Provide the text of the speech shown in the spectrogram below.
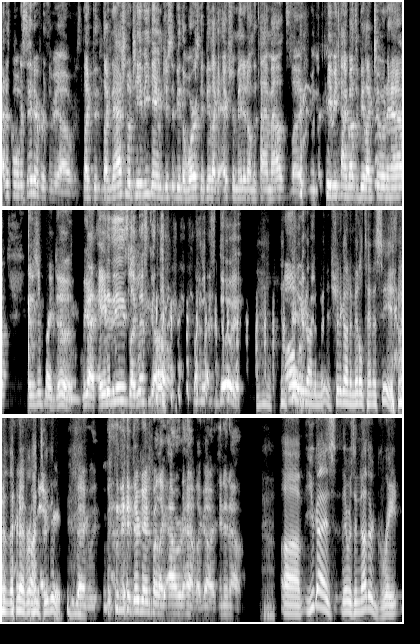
I just want to sit here for three hours. Like the like national TV games used to be the worst. It'd be like an extra minute on the timeouts. Like you know, TV timeouts would be like two and a half. And it's just like, dude, we got eight of these. Like, let's go. like, let's do it. Should have gone, to Middle Tennessee. They're never on TV. Exactly. Their game's probably like hour and a half. Like, all right, in and out. Um, you guys, there was another great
